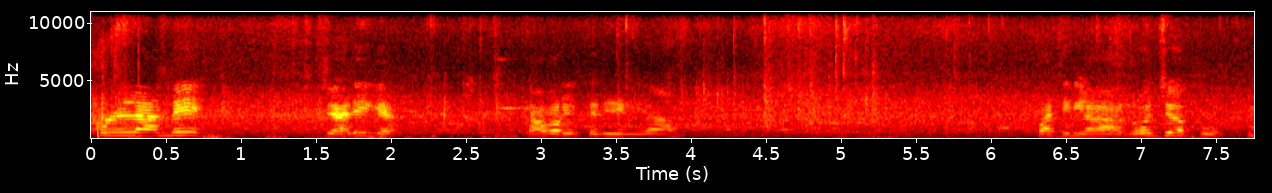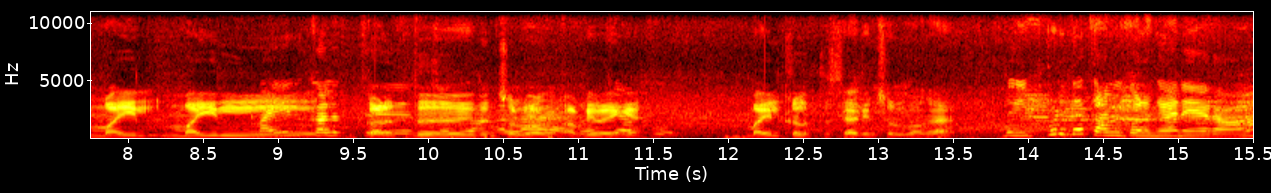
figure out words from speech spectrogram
ஃபுல்லாமே ஜரிகை. கவரில் தெரியலையா பார்த்தீங்களா ரோஜா பூ. மயில் மயில் மயில் கழுத்து கழுத்து இதுன்னு சொல்லுவாங்க. அப்படி வைங்க. மயில் கழுத்து சேரீன்னு சொல்லுவாங்க. இது இப்படி தான் காமிக்கணுங்க நேரம்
